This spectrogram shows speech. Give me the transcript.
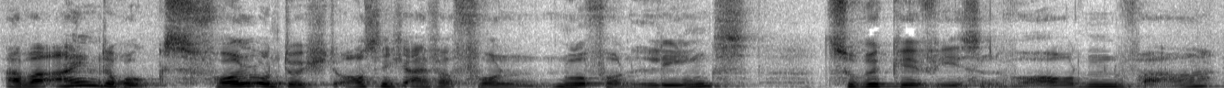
aber eindrucksvoll und durchaus nicht einfach von, nur von links zurückgewiesen worden war,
